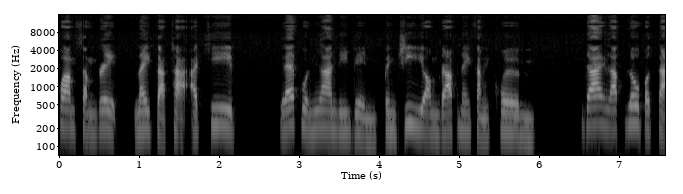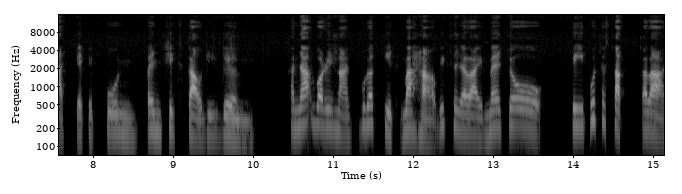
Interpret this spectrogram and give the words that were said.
ความสำเร็จในสาขาอาชีพ และผลงานดีเด่นเป็นที่ยอมรับในสังคม ได้รับโล่ประกาศเกียรติคุณเป็นศิษย์เก่าดีเด่นคณะบริหารธุรกิจมหาวิทยาลัยแม่โจ้ ปีพุทธศักราช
